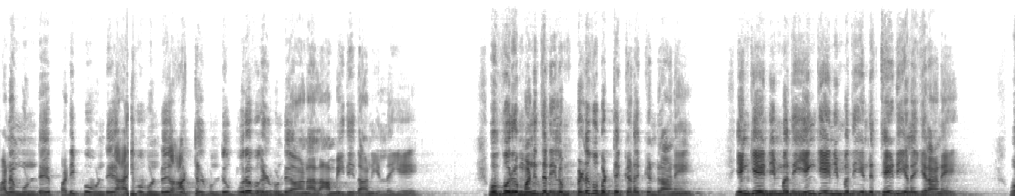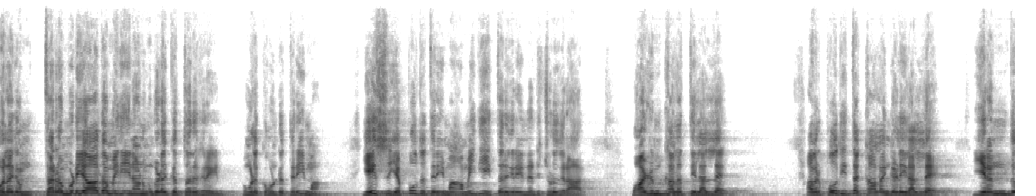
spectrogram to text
பணம் உண்டு படிப்பு உண்டு அறிவு உண்டு ஆற்றல் உண்டு உறவுகள் உண்டு ஆனால் அமைதிதான் இல்லையே. ஒவ்வொரு மனிதனிலும் பிளவுபட்டு கிடக்கின்றானே. எங்கே நிம்மதி எங்கே நிம்மதி என்று தேடி அலைகிறானே. உலகம் தர முடியாத அமைதியை நான் உங்களுக்கு தருகிறேன். உங்களுக்கு ஒன்று தெரியுமா? இயேசு எப்போது தெரியுமா அமைதியை தருகிறேன் என்று சொல்கிறார்? வாழும் காலத்தில் அல்ல. அவர் போதித்த காலங்களில் அல்ல. இறந்து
